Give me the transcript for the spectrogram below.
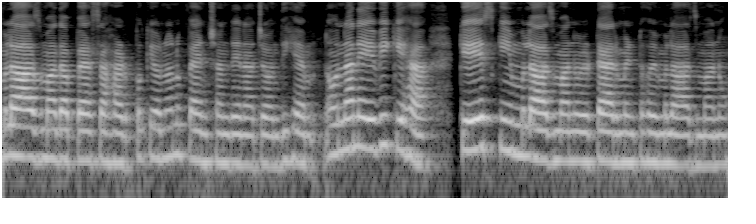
ਮੁਲਾਜ਼ਮਾਂ ਦਾ ਪੈਸਾ ਹੜਪ ਕੇ ਉਹਨਾਂ ਨੂੰ ਪੈਨਸ਼ਨ ਦੇਣਾ ਚਾਹੁੰਦੀ ਹੈ। ਉਹਨਾਂ ਨੇ ਇਹ ਵੀ ਕਿਹਾ ਕਿ ਇਹ ਸਕੀਮ ਮੁਲਾਜ਼ਮਾਂ ਨੂੰ ਰਿਟਾਇਰਮੈਂਟ ਹੋਏ ਮੁਲਾਜ਼ਮਾਂ ਨੂੰ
